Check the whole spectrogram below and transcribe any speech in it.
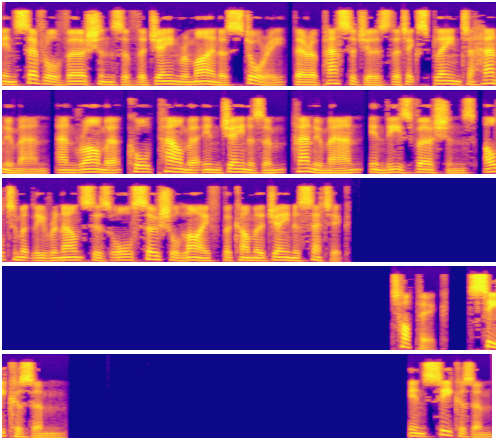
In several versions of the Jain Ramayana story, there are passages that explain to Hanuman, and Rama called Pauma in Jainism, Hanuman, in these versions, ultimately renounces all social life become a Jain ascetic. Sikhism In Sikhism,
